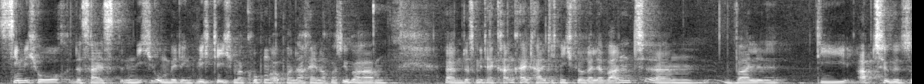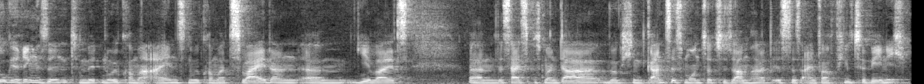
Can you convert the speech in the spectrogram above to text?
ziemlich hoch, das heißt nicht unbedingt wichtig. Mal gucken, ob wir nachher noch was überhaben. Ähm, das mit der Krankheit halte ich nicht für relevant, ähm, weil die Abzüge so gering sind mit 0,1, 0,2 dann ähm, jeweils, Ähm, das heißt, bis man da wirklich ein ganzes Monster zusammen hat, ist das einfach viel zu wenig.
